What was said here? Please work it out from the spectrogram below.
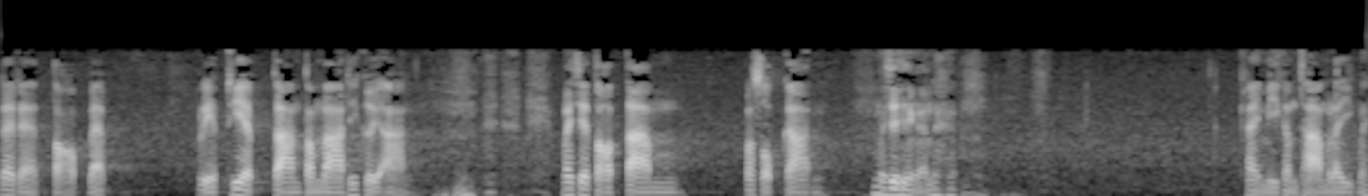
ได้แต่ตอบแบบเปรียบเทียบตามตำราที่เคยอ่าน ไม่ใช่ตอบตามประสบการณ์ ไม่ใช่อย่างนั้น ใครมีคำถามอะไรอีกไหม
